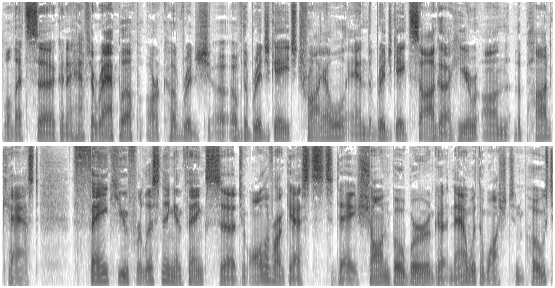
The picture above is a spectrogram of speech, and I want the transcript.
Well, that's uh, going to have to wrap up our coverage uh, of the Bridgegate trial and the Bridgegate saga here on the podcast. Thank you for listening, and thanks uh, to all of our guests today Shawn Boburg, uh, now with the Washington Post,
